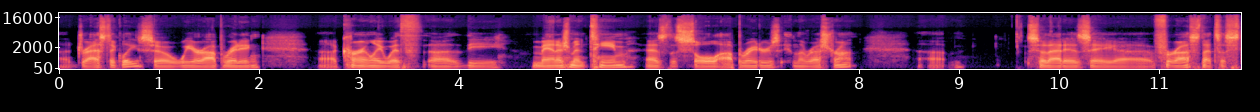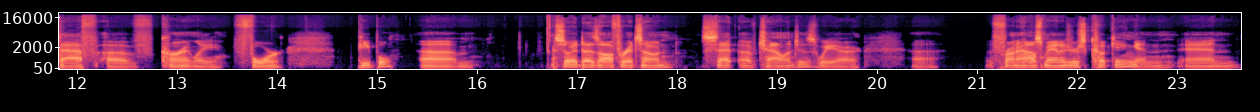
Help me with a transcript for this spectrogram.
uh, drastically. So we are operating uh, currently with uh, the management team as the sole operators in the restaurant. Um, so that is a uh, for us that's a staff of currently four people. Um, so it does offer its own set of challenges. We are uh, front of house managers cooking and and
